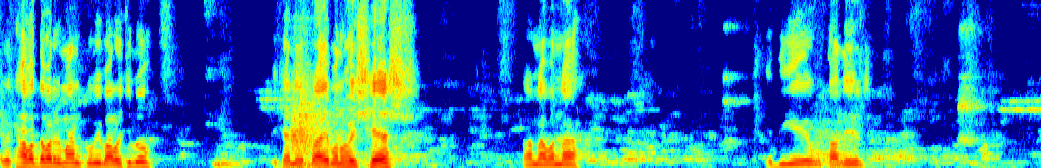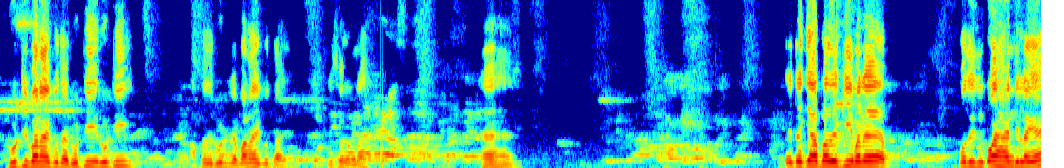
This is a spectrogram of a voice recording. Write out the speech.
এদের খাবার দাবারের মান খুবই ভালো ছিল। এখানে প্রায় মনে হয় শেষ। রান্না বান্না এদিকে তাদের রুটি বানায় কোথায়? রুটি রুটি? আপনাদের রুটিটা বানায় কোথায়? না? হ্যাঁ হ্যাঁ। এটা কি আপনাদের কি মানে প্রতিদিন কয় হ্যান্ডি লাগে?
